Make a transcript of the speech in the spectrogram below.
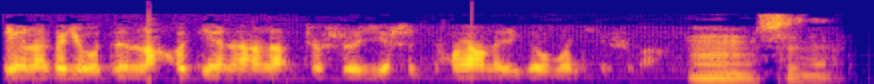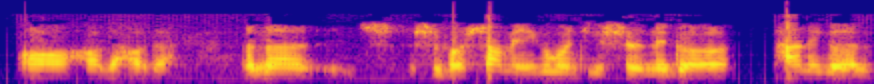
点了个油灯，然后点燃了，就是也是同样的一个问题，是吧？嗯，是的。哦，好的好的。那师傅，上面一个问题是那个他那个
